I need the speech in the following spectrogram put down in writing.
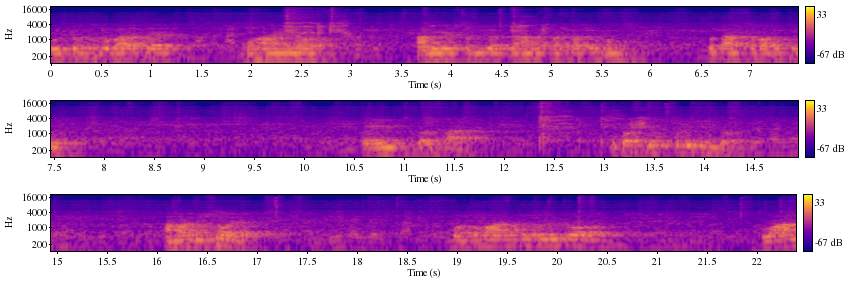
উত্তর পূর্ব ভারতের মহামান্য আমিরের শরীয়ত আহমদ বরকাতুহুম তথা সভাপতি এই জলসা উপস্থিত সুবিবৃন্দ আমার বিষয় বর্তমান প্রচলিত ওয়ান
